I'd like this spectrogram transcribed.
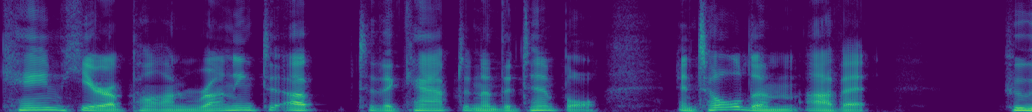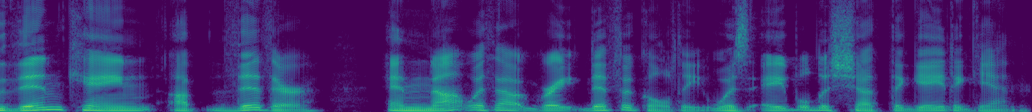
came hereupon running to up to the captain of the temple and told him of it, who then came up thither, and not without great difficulty was able to shut the gate again.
